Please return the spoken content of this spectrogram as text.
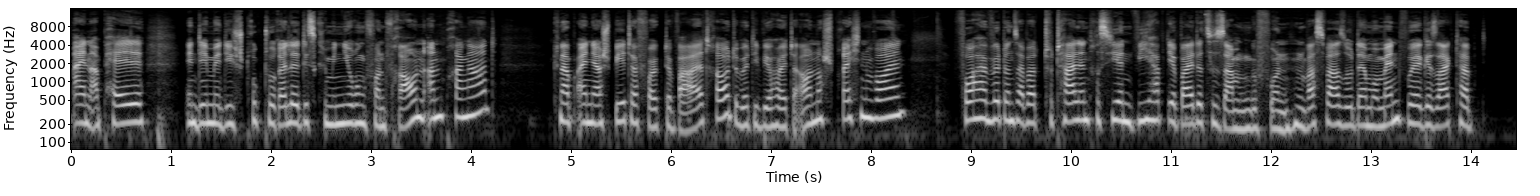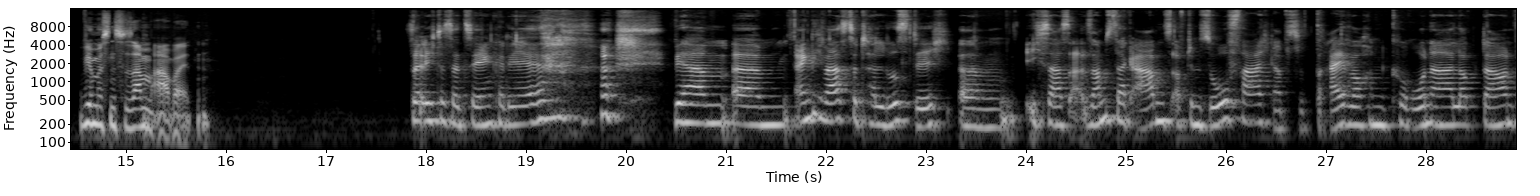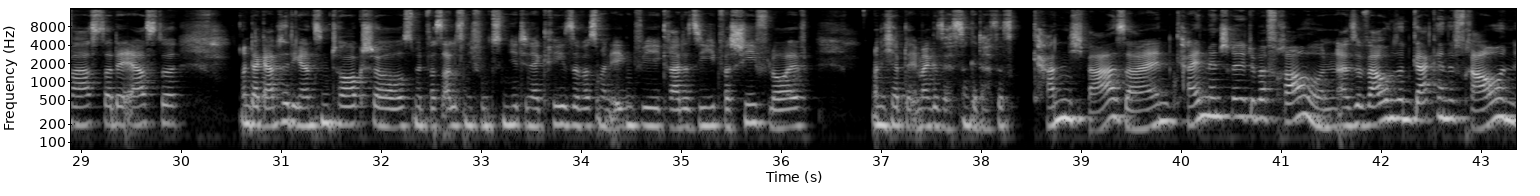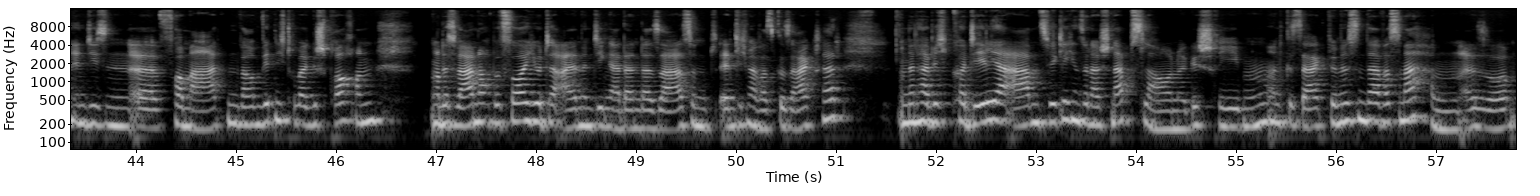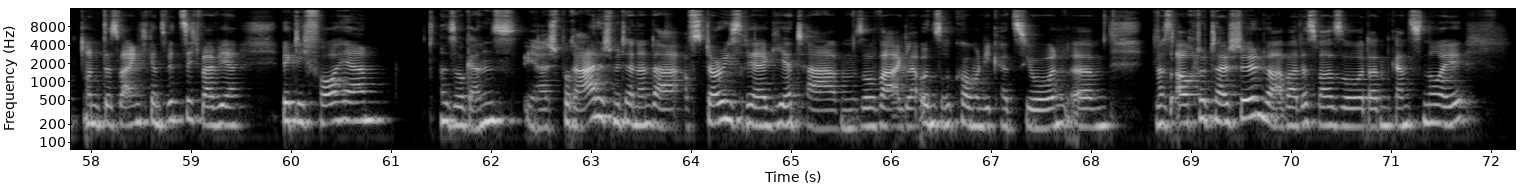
ein Appell, in dem er die strukturelle Diskriminierung von Frauen anprangert. Knapp ein Jahr später folgte Wahltraut, über die wir heute auch noch sprechen wollen. Vorher wird uns aber total interessieren, wie habt ihr beide zusammengefunden? Was war so der Moment, wo ihr gesagt habt, wir müssen zusammenarbeiten? Soll ich das erzählen, Kadir? Wir haben, ähm, eigentlich war es total lustig. Ähm, ich saß Samstagabends auf dem Sofa, ich glaube, so drei Wochen Corona-Lockdown war es da der erste. Und da gab es ja die ganzen Talkshows mit, was alles nicht funktioniert in der Krise, was man irgendwie gerade sieht, was schief läuft. Und ich habe da immer gesessen und gedacht, das kann nicht wahr sein. Kein Mensch redet über Frauen. Also warum sind gar keine Frauen in diesen äh, Formaten? Warum wird nicht drüber gesprochen? Und es war noch bevor Jutta Almendinger dann da saß und endlich mal was gesagt hat. Und dann habe ich Cordelia abends wirklich in so einer Schnapslaune geschrieben und gesagt, wir müssen da was machen. Also, und das war eigentlich ganz witzig, weil wir wirklich vorher so ganz ja sporadisch miteinander auf Stories reagiert haben. So war unsere Kommunikation, ähm, was auch total schön war, aber das war so dann ganz neu.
